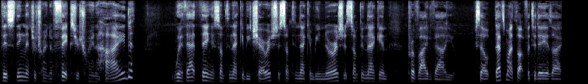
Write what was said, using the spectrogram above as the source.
this thing that you're trying to fix, you're trying to hide, where that thing is something that can be cherished, is something that can be nourished, is something that can provide value. So that's my thought for today as I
